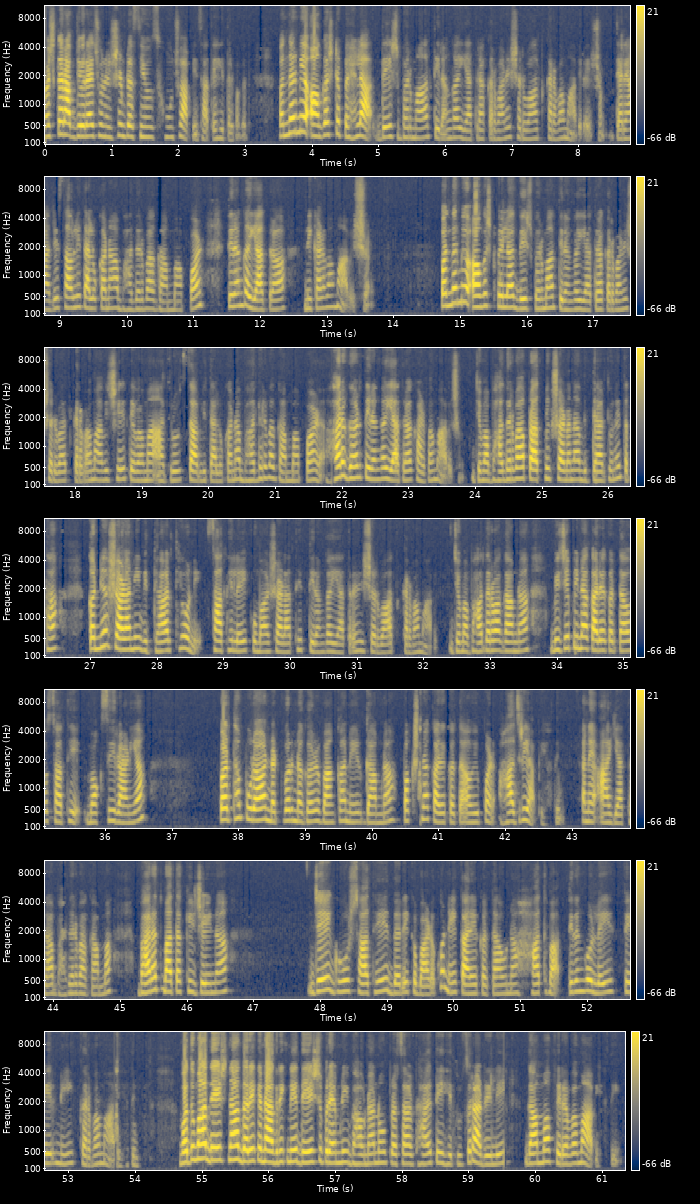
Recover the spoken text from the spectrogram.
નમસ્કાર, આપ જોઈ રહ્યા છો નેશન પ્લસ ન્યૂઝ. હું છું આપની સાથે હેતલ ભગત. પંદરમી ઓગસ્ટ પહેલા દેશભરમાં તિરંગા યાત્રા કરવાની શરૂઆત કરવામાં આવી રહી છે. ત્યારે આજે સાવલી તાલુકાના ભાદરવા ગામમાં પણ તિરંગા યાત્રા નીકાળવામાં આવી છે. પંદરમી ઓગસ્ટ પહેલા દેશભરમાં તિરંગા યાત્રા કરવાની શરૂઆત કરવામાં આવી છે. તેવામાં આજરોજ સાવલી તાલુકાના ભાદરવા ગામમાં પણ હર ઘર તિરંગા યાત્રા કાઢવામાં આવી છે. જેમાં ભાદરવા પ્રાથમિક શાળાના વિદ્યાર્થીઓને તથા કન્યા શાળાની વિદ્યાર્થીઓને સાથે લઈ કુમાર શાળાથી તિરંગા યાત્રાની શરૂઆત કરવામાં આવી. જેમાં ભાદરવા ગામના બીજેપીના કાર્યકર્તાઓ સાથે મોક્સી રાણિયા, પ્રથમપુરા, નટવરનગર, વાંકાનેર ગામના પક્ષના કાર્યકર્તાઓએ પણ હાજરી આપી હતી. અને આ યાત્રા ભાદરવા ગામમાં ભારત માતા કી જયના જય ઘોષ સાથે દરેક બાળકોને કાર્યકર્તાઓના હાથમાં તિરંગો લઈ ફેરની કરવામાં આવી હતી. વધુમાં દેશના દરેક નાગરિકને દેશ પ્રેમની ભાવનાનો પ્રસાર થાય તે હેતુસર આ રેલી ગામમાં ફેરવવામાં આવી હતી.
